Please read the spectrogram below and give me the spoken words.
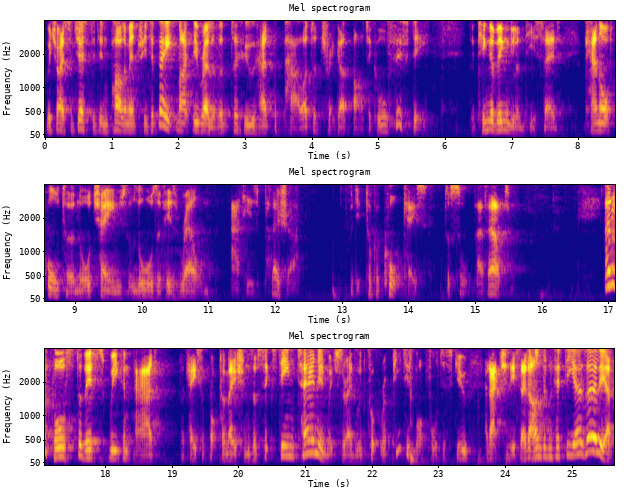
which I suggested in parliamentary debate might be relevant to who had the power to trigger Article 50. The King of England, he said, cannot alter nor change the laws of his realm at his pleasure. But it took a court case to sort that out. And of course, to this we can add the case of proclamations of 1610, in which Sir Edward Coke repeated what Fortescue had actually said 150 years earlier.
